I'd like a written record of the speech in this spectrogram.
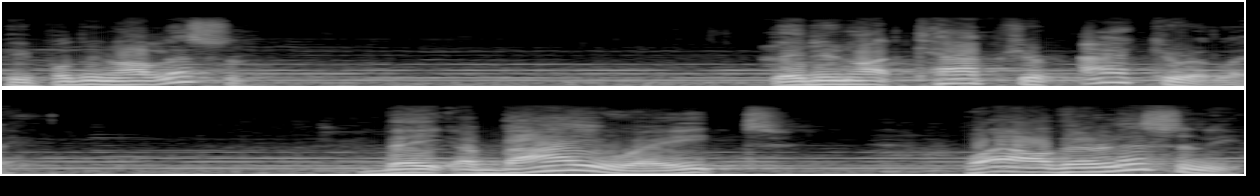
People do not listen. They do not capture accurately. They evaluate while they're listening.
